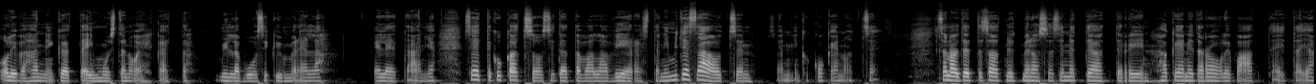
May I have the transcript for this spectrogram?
oli vähän niin kuin, että ei muistanut ehkä, että millä vuosikymmenellä eletään. Ja se, että kun katsoo sitä tavallaan vierestä, niin miten sä oot sen, sen niin kokenut? Se, sanoit, että sä oot nyt menossa sinne teatteriin, hakee niitä roolivaatteita ja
